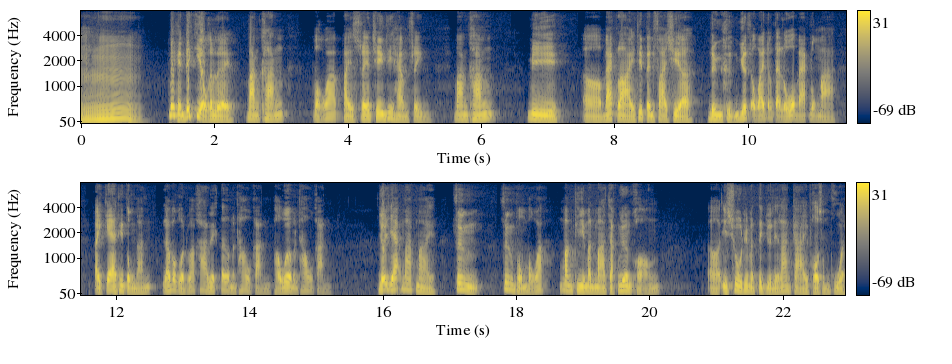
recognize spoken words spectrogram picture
อืมไม่เห็นได้เกี่ยวกันเลย บางครั้งบอกว่าไป stretching ที่ hamstring บางครั้งมีเอ่อ backline ที่เป็น fascia ดึงขึงยึดเอาไว้ตั้งแต่ lower back ลงมา ไปแก้ที่ตรงนั้น แล้วปรากฏว่าค่าเวกเตอร์มันเท่ากัน power มันเท่ากัน เยอะแยะมากมาย ซึ่งซึ่งผมบอกว่าบางทีมันมาจากเรื่องของเอ่อ issue ที่มันติดอยู่ในร่างกายพอสมควร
